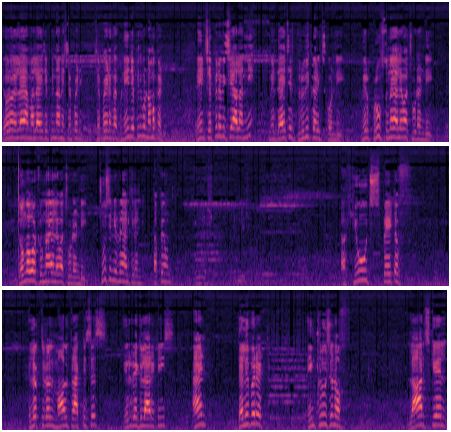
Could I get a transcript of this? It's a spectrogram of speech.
ఎవరో వెళ్ళాయా మళ్ళీ చెప్పింది దాన్ని చెప్పేది చెప్పేయడం కాదు. నేను చెప్పింది కూడా నమ్మకండి. నేను చెప్పిన విషయాలన్నీ మీరు దయచేసి ధృవీకరించుకోండి. మీరు ప్రూఫ్స్ ఉన్నాయా లేవా చూడండి. దొంగ ఓట్లు ఉన్నాయా లేవా చూడండి. చూసి నిర్ణయానికి రండి. తప్పే ఉంది. Huge spate of electoral malpractices, irregularities, and deliberate inclusion of large scale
